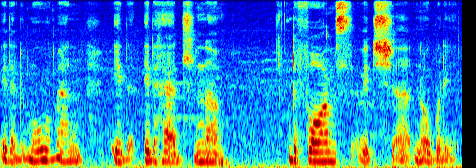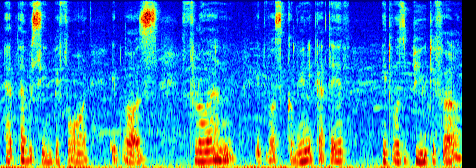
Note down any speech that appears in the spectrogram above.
It had movement, it, it had the forms which uh, nobody had ever seen before. It was fluent, it was communicative, it was beautiful.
